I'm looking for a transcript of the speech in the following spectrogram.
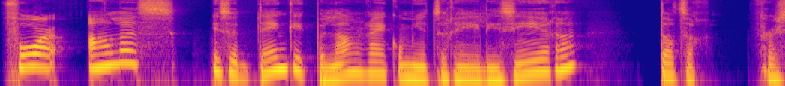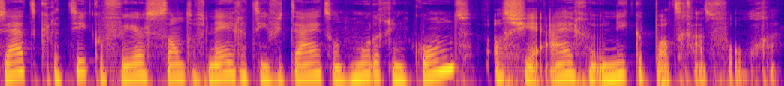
Voor alles is het denk ik belangrijk om je te realiseren dat er verzet, kritiek of weerstand of negativiteit, ontmoediging komt als je je eigen unieke pad gaat volgen.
